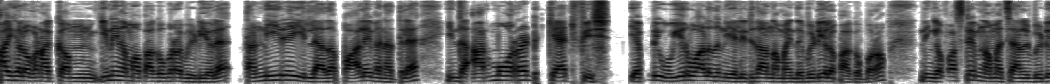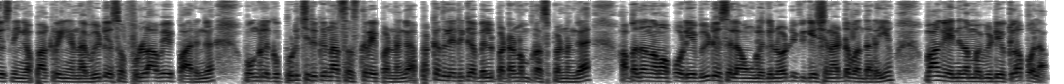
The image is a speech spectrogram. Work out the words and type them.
ஹாய் ஹலோ வணக்கம். இனி நம்ம பார்க்க போகிற வீடியோவில் தண்ணீரே இல்லாத பாலைவனத்தில் இந்த அர்மோரட் கேட்ஃபிஷ் எப்படி உயிர் வாழுதுன்னு எழுதி தான் நம்ம இந்த வீடியோவில் பார்க்க போகிறோம் நீங்கள் ஃபஸ்ட் டைம் நம்ம சேனல் வீடியோஸ் நீங்கள் பார்க்குறீங்கன்னா வீடியோஸை ஃபுல்லாகவே பாருங்கள் உங்களுக்கு பிடிச்சிருக்குன்னா சப்ஸ்கிரைப் பண்ணுங்கள் பக்கத்தில் இருக்க பெல் பட்டனும் ப்ரெஸ் பண்ணுங்கள் அப்போ தான் நம்ம போடிய வீடியோஸில் உங்களுக்கு நோட்டிஃபிகேஷன் ஆட்டு வந்தடையும். வாங்க இனி நம்ம வீடியோக்குள்ளே போகலாம்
